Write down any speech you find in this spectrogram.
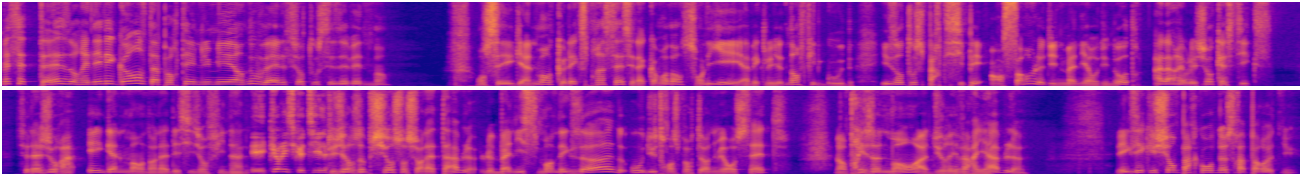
mais cette thèse aurait l'élégance d'apporter une lumière nouvelle sur tous ces événements. On sait également que l'ex-princesse et la commandante sont liés avec le lieutenant Philgood. Ils ont tous participé ensemble, d'une manière ou d'une autre, à la révolution Castix. Cela jouera également dans la décision finale. Et que risque-t-il? Plusieurs options sont sur la table le bannissement de l'Exode ou du transporteur numéro 7, l'emprisonnement à durée variable. L'exécution, par contre, ne sera pas retenue,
